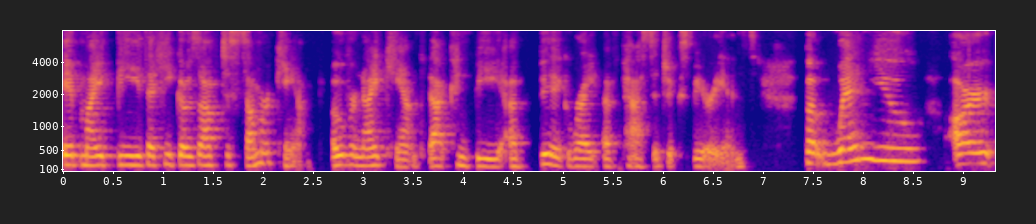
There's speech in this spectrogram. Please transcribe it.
It might be that he goes off to summer camp overnight camp, that can be a big rite of passage experience. But when you are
